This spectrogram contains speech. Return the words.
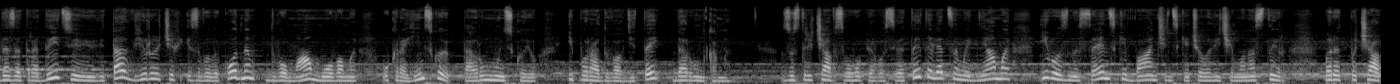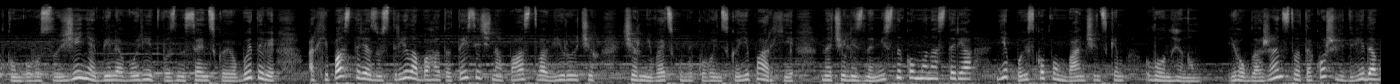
де за традицією вітав віруючих із Великоднем двома мовами українською та румунською, і порадував дітей дарунками. Зустрічав свого первосвятителя цими днями і Вознесенський Банчинський чоловічий монастир. Перед початком богослужіння біля воріт Вознесенської обителі архіпастиря зустріла багатотисячна паства віруючих Чернівецько-Буковинської єпархії на чолі з намісником монастиря єпископом Банчинським Лонгеном. Його блаженство також відвідав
